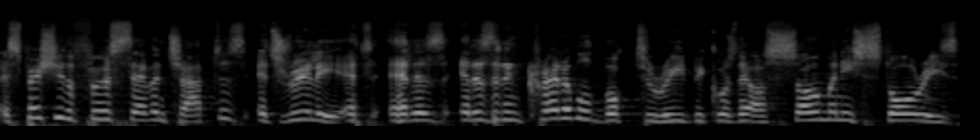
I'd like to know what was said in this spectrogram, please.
especially the first seven chapters. It's really, it's, it, is, it is an incredible book to read because there are so many stories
